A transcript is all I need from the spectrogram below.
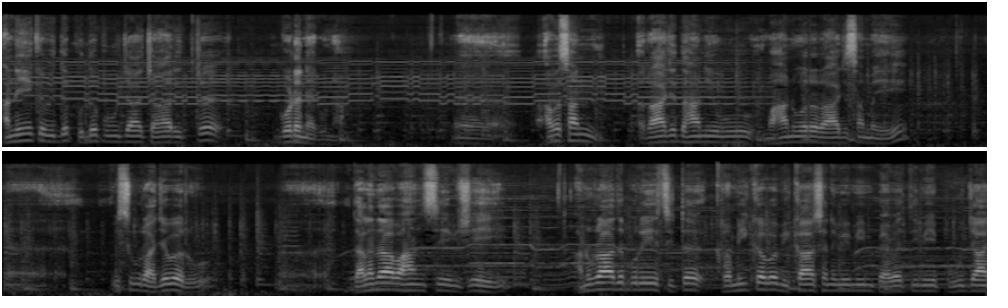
අනේක විද පුද පූජා චාරිත්‍ර ගොඩ නැගුණා. අවසන් රාජධානය වූ මහනුවර රාජ සමයේ විසූ රජවරු දළදා වහන්සේ විශයෙහි අනුරාධපුරයේ සිට ක්‍රමිකව විකාශන වෙමින් පැවැතිමේ පූජා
